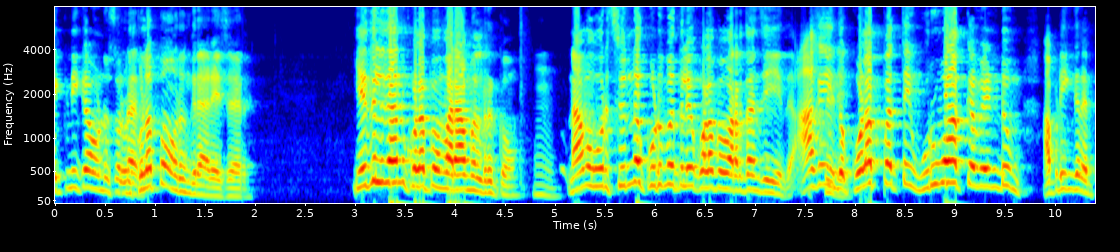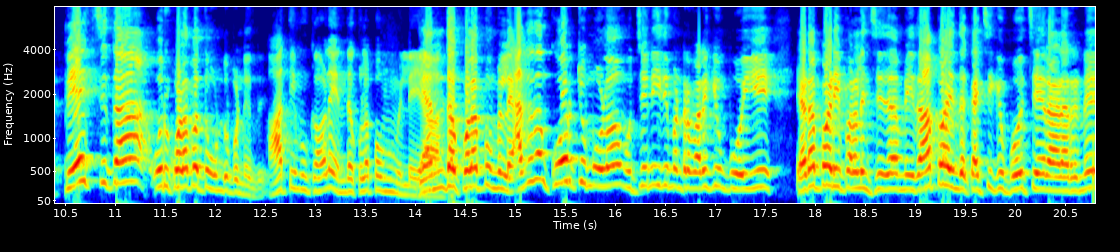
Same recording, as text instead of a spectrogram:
டெக்னிக்கா ஒண்ணு ஒரு சொல்றாரு. குழப்பம் வருங்கிறாரே சார். எதில்தான் குழப்பம் வராமல் இருக்கும். நாம ஒரு சின்ன குடும்பத்திலே குழப்பம் வரதான் செய்யுது ஆக. இந்த குழப்பத்தை உருவாக்க வேண்டும் அப்படிங்கிற பேச்சு தான் ஒரு குழப்பத்தை உண்டு பண்ணுது அதிமுகவுல எந்த குழப்பமும் இல்லையா எந்த குழப்பமும் இல்லை அதுதான் கோர்ட்டு மூலம் உச்சநீதிமன்றம் வரைக்கும் போய் எடப்பாடி பழனிசாமி தாப்பா இந்த கட்சிக்கு பொதுச் செயலாளர்னு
